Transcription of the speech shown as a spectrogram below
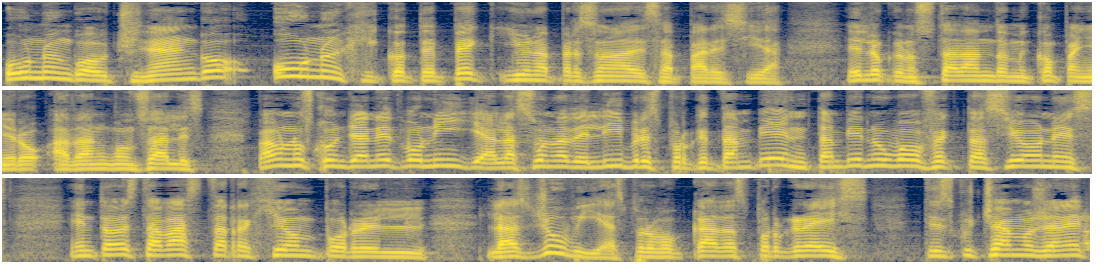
uno en Huauchinango, uno en Jicotepec y una persona desaparecida. Es lo que nos está dando mi compañero Adán González. Vámonos con Janet Bonilla, la zona de Libres, porque también, también hubo afectaciones en toda esta vasta región por el, las lluvias provocadas por Grace. Te escuchamos, Janet.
